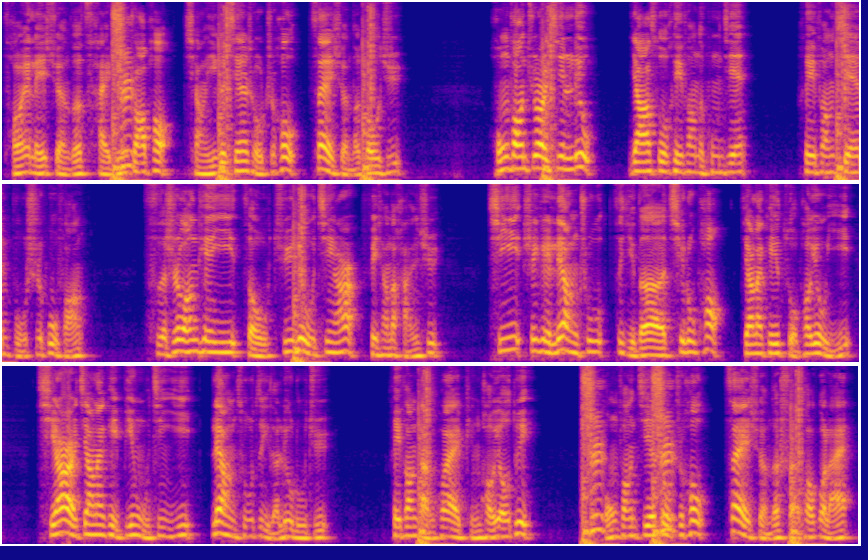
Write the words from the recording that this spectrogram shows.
曹岩磊选择踩兵抓炮抢一个先手之后再选择高车。红方车二进六，压缩黑方的空间。黑方先补士固防，此时王天一走车六进二，非常的含蓄。其一是可以亮出自己的七路炮，将来可以左炮右移；其二将来可以兵五进一，亮出自己的六路车。黑方赶快平炮要对，红方接受之后再选择甩炮过来，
